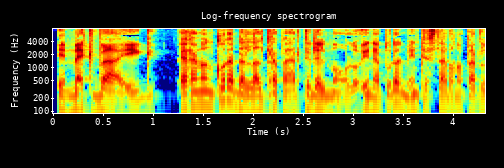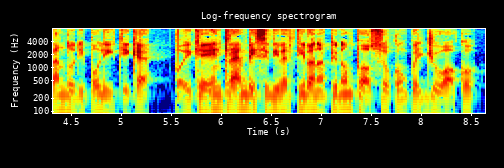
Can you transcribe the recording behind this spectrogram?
e McVeigh erano ancora dall'altra parte del molo e naturalmente stavano parlando di politica, poiché entrambi si divertivano a più non posso con quel giuoco.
